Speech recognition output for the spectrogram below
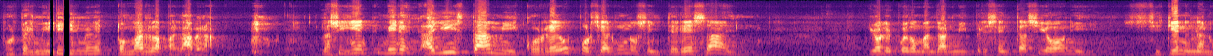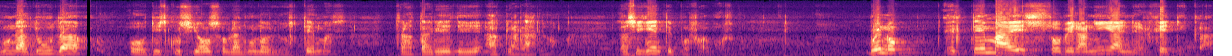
por permitirme tomar la palabra. La siguiente, miren, allí está mi correo por si alguno se interesa. yo le puedo mandar mi presentación y si tienen alguna duda o discusión sobre alguno de los temas, trataré de aclararlo. La siguiente, por favor. Bueno, el tema es soberanía energética.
